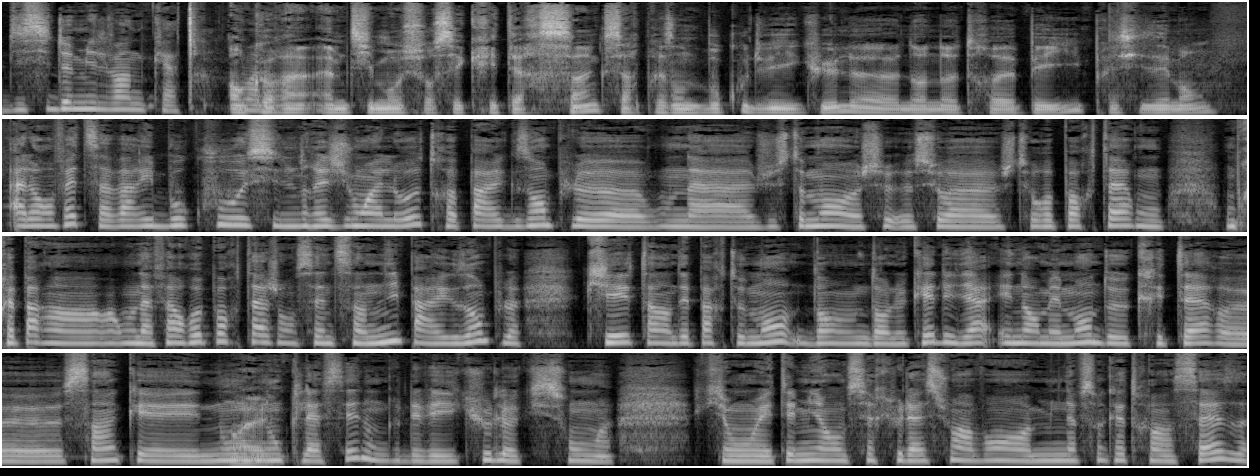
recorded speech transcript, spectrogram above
d'ici 2024. Encore Voilà. un, un petit mot sur ces critères 5. Ça représente beaucoup de véhicules dans notre pays, précisément? Alors en fait, ça varie beaucoup aussi d'une région à l'autre. Par exemple, on a justement euh, sur reporter, on, on prépare un, on a fait un reportage en Seine-Saint-Denis, par exemple, qui est un département dans, dans lequel il y a énormément de critères euh, 5 et non, Ouais. non classés, donc les véhicules qui sont qui ont été mis en circulation avant 1996.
